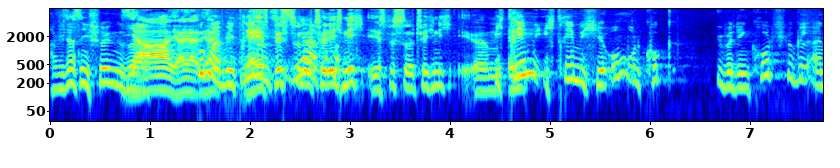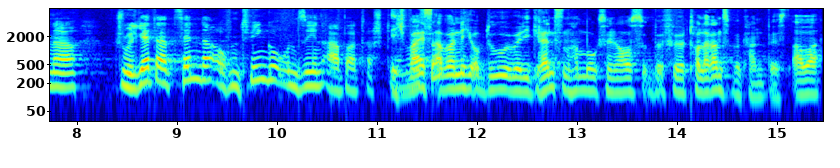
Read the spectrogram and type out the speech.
Habe ich das nicht schön gesagt? ja, ja, ja. Guck ja. mal, wir ja, drehen jetzt uns, bist du ja, natürlich nicht, jetzt bist du natürlich nicht. Ähm, Ich drehe ich dreh mich hier um und gucke über den Kotflügel einer Giulietta Zender auf den Twingo und sehe einen Arbeiter stehen. Ich weiß du? aber nicht, ob du über die Grenzen Hamburgs hinaus für Toleranz bekannt bist. Aber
